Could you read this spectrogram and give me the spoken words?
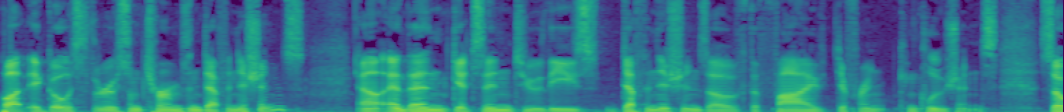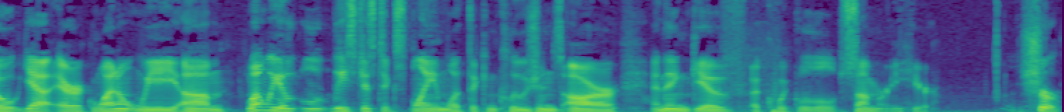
But it goes through some terms and definitions, uh, and then gets into these definitions of the five different conclusions. So, yeah, Eric, why don't we um, why don't we at least just explain what the conclusions are, and then give a quick little summary here? Sure.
